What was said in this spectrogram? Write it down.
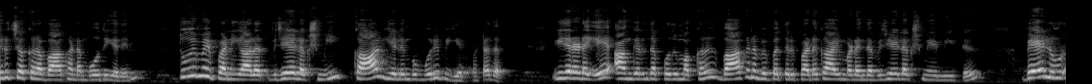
இருசக்கர வாகனம் மோதியதில் தூய்மை பணியாளர் விஜயலட்சுமி கால் எலும்பு முறிவு ஏற்பட்டது. இதனிடையே அங்கிருந்த பொதுமக்கள் வாகன விபத்தில் படுகாயமடைந்த விஜயலட்சுமியை மீட்டு வேலூர்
